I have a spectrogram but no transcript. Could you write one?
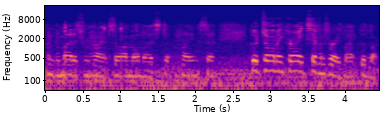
hundred metres from home, so I'm almost at home. So good timing, Craig. Seven threes, mate. Good luck.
